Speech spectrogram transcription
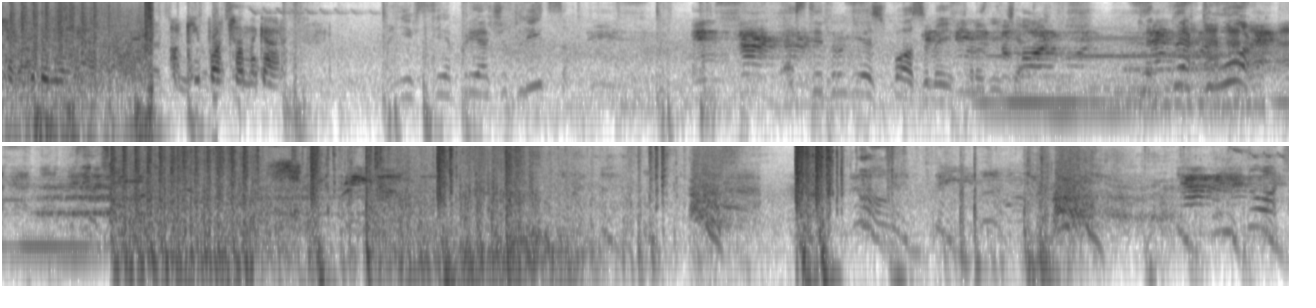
Check civilian camp. I'll keep watch on the guard. Они все прячут лица. Insert Есть и другие способы их to различать. launch. Get back to work! There is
